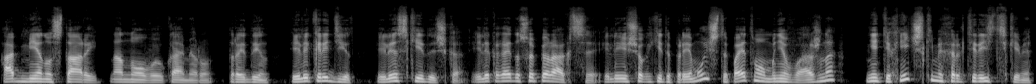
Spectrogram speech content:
обмену старой на новую камеру, трейдин, или кредит, или скидочка, или какая-то суперакция, или еще какие-то преимущества, поэтому мне важно не техническими характеристиками,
